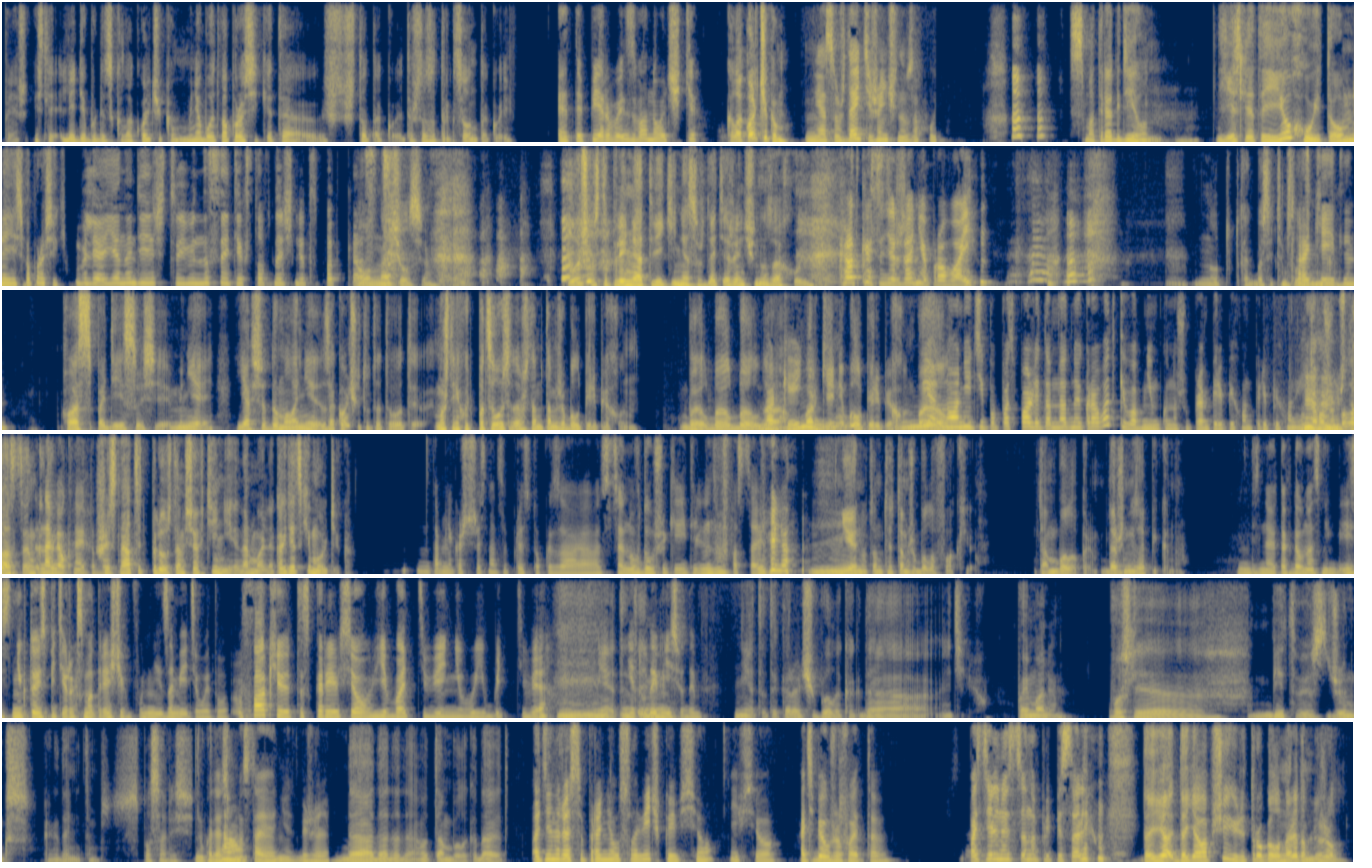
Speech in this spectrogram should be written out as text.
Понимаешь, если леди будет с колокольчиком, у меня будут вопросики. Это что такое? Это что за аттракцион такой? Это первые звоночки. Колокольчиком? Не осуждайте женщину за хуй. Смотря где он. Если это ее хуй, то у меня есть вопросики. Бля, я надеюсь, что именно с этих слов начнется А подкаст. он начался. Лучше вступление от Вики. Не осуждайте женщину за хуй. Краткое содержание про Вай. Ну, тут как бы с этим Про сложно. Кейтлин. Господи Иисусе. Мне... Я все думал, они закончат вот это вот. Может, они хоть поцелуются, потому что там, там же был перепихон. Был, был, был, В да. Аркейне? В Аркейне был перепихон. Не, был. ну они типа поспали там на одной кроватке в обнимку, ну что прям перепихон, перепихон. Я Ну, не там же была сценка намек на это был. 16 плюс, там все в тени, нормально. Как детский мультик. Ну, Там, мне кажется, 16 плюс только за сцену в душе Кейтлин поставили. Не, ну там, ты- там же было fuck you. Там было прям, даже не запикано. Не знаю, тогда у нас ни- из- никто из пятерых смотрящих не заметил этого. Fuck you, это, скорее всего, въебать тебе, не выебать тебя. Нет, Ни это име- ни сюдым. Нет, это, короче, было, когда этих поймали. После битвы с Джинкс, когда они там спасались. Ну, когда с А. моста они сбежали. Да, да, да, да. Вот там было, когда это. Один раз обронил словечко, и все. И все. А тебе уже в это... Постельную сцену приписали. Да я, да я вообще ее не трогал, она рядом лежала.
